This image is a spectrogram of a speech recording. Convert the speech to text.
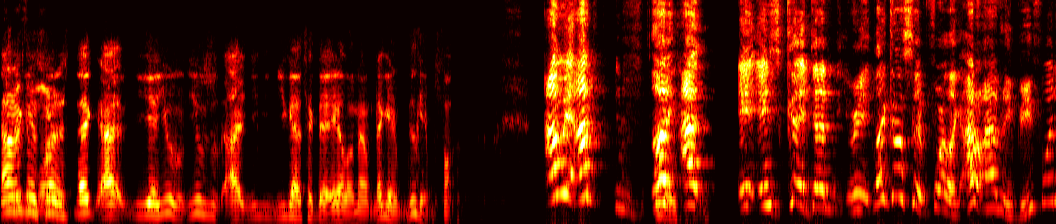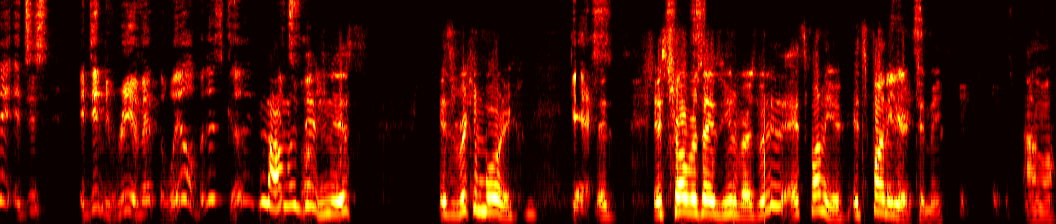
don't and get Morty- fun. That, I, yeah, you you I, you, gotta take that L on that. That game, this game is fun. I mean, I like I. It, it's good. It doesn't like I said before. Like I don't have any beef with it. It just it didn't reinvent the wheel, but it's good. No, it's it didn't. It's it's Rick and Morty. Yes, It- It's Trover Saves the Universe, but it, it's funnier. It's funnier is. to me. I don't know.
